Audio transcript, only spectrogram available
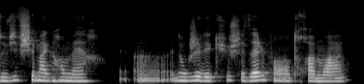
vivre chez ma grand-mère. Euh, donc j'ai vécu chez elle pendant trois mois.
